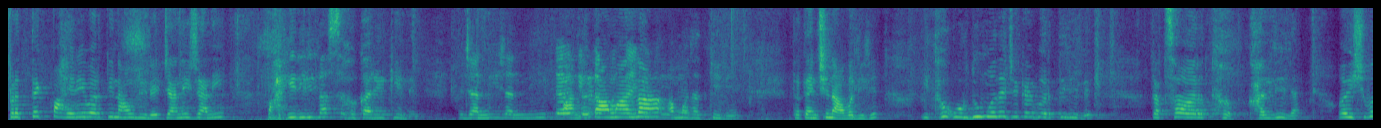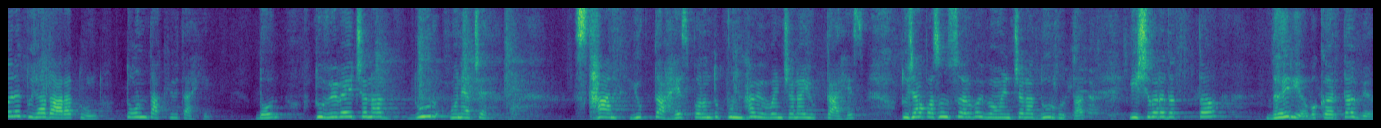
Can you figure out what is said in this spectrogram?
प्रत्येक पायरीवरती नाव लिहिले. ज्यांनी ज्यांनी पायरीला सहकार्य केले ज्यांनी ज्यांनी बांधकामाला मदत केली तर त्यांची नावं लिहिलीत इथं उर्दूमध्ये जे काही वरती लिहिले त्याचा अर्थ खाली लिहिला ऐश्वर तुझ्या दारातून तोंड दाखवित आहे. दोन तू विवेचना दूर होण्याचे स्थान युक्त आहेस परंतु पुन्हा विवंचना युक्त आहेस. तुझ्यापासून सर्व विवंचना दूर होतात. ईश्वरदत्त धैर्य व कर्तव्य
